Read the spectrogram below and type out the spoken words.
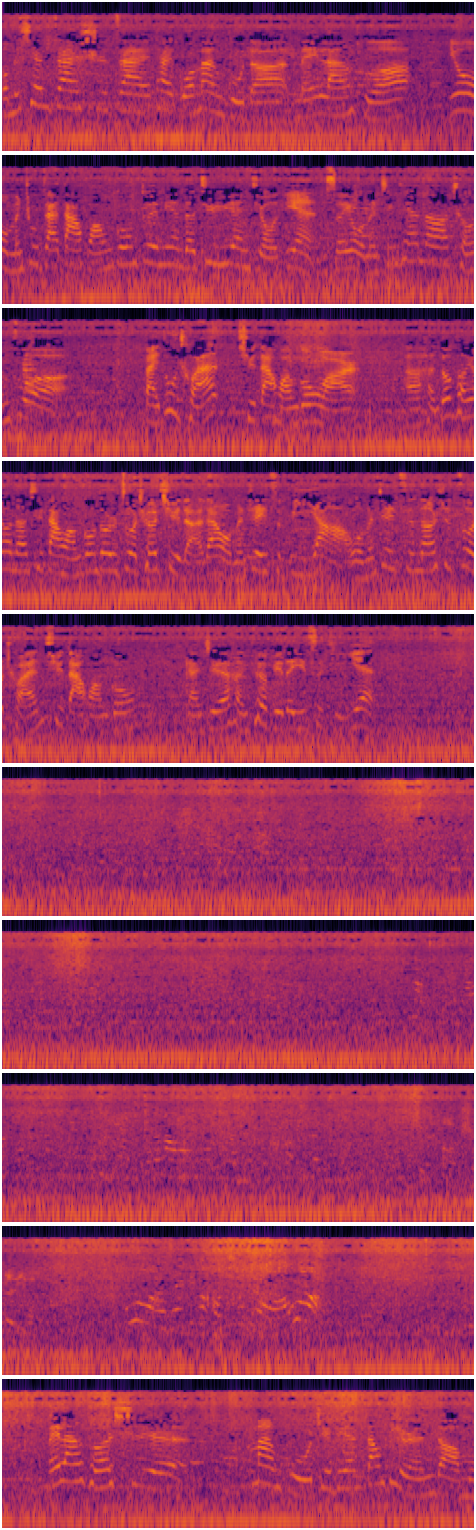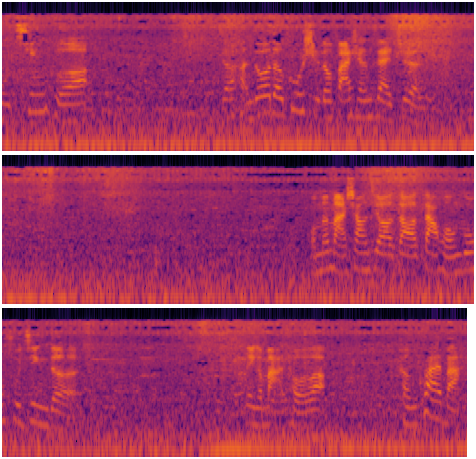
我们现在是在泰国曼谷的湄兰河，因为我们住在大皇宫对面的剧院酒店，所以我们今天呢乘坐摆渡船去大皇宫玩儿。呃，很多朋友呢去大皇宫都是坐车去的，但是我们这一次不一样啊，我们这次呢是坐船去大皇宫，感觉很特别的一次体验。湄兰河是曼谷这边当地人的母亲河，就很多的故事都发生在这里。我们马上就要到大皇宫附近的那个码头了，很快吧？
